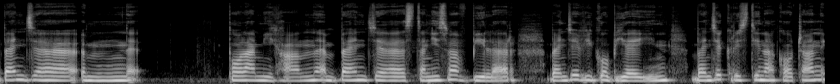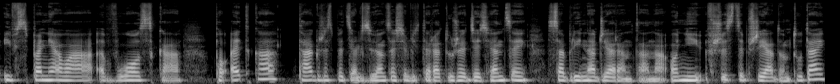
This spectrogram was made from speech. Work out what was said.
Będzie Pola Michan, będzie Stanisław Biller, będzie Vigo Biein, będzie Krystyna Koczan i wspaniała włoska poetka, także specjalizująca się w literaturze dziecięcej, Sabrina Giarantana. Oni wszyscy przyjadą tutaj,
